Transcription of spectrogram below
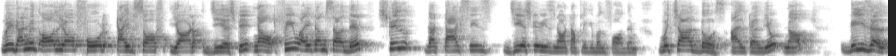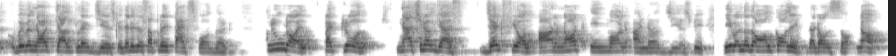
We're done with all your four types of your GST. Now, few items are there. Still, the tax is GST is not applicable for them. Which are those? I'll tell you now. Diesel, we will not calculate GST. There is a separate tax for that crude oil, petrol, natural gas, jet fuel are not involved under GST. Even though the alcoholic, that also. Now,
